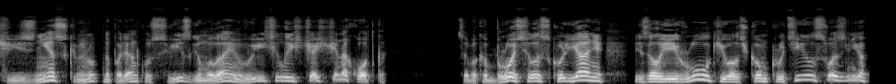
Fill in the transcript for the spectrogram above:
Через несколько минут на полянку с визгом и лаем вылетела из чаще находка. Собака бросилась к Ульяне, лизала ей руки, волчком крутилась возле нее.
